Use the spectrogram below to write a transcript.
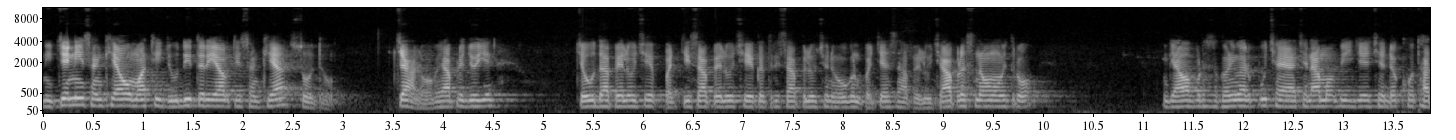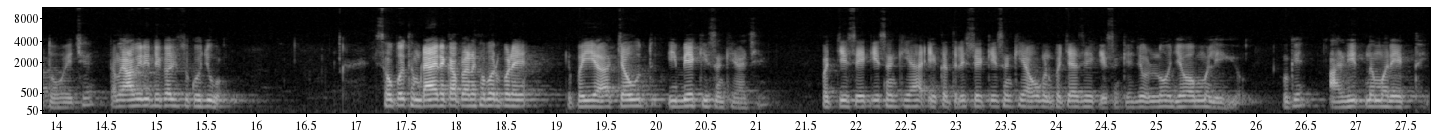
નીચેની સંખ્યાઓમાંથી જુદી તરી આવતી સંખ્યા શોધો. ચાલો, હવે આપણે જોઈએ. ચૌદ આપેલું છે, પચીસ આપેલું છે, એકત્રીસ આપેલું છે અને ઓગણપચાસ આપેલું છે. આ પ્રશ્નમાં મિત્રો કે આવા પ્રશ્નો ઘણીવાર પૂછાયા છે નામાં બી જે છે ડખો થતો હોય છે. તમે આવી રીતે કરી શકો, જુઓ. સૌપ્રથમ ડાયરેક્ટ આપણને ખબર પડે કે ભાઈ આ ચૌદ એ બેકી સંખ્યા છે. પચીસ એકી સંખ્યા, એકત્રીસ એકી સંખ્યા, ઓગણપચાસ એકી સંખ્યા. જો લો જવાબ મળી ગયો. ઓકે? આ રીત નંબર એક થઈ.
